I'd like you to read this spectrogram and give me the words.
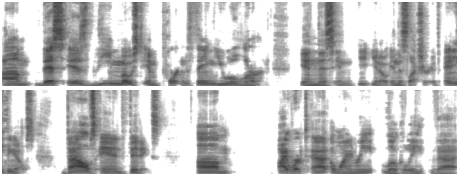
Um, this is the most important thing you will learn in this in you know in this lecture. If anything else, valves and fittings. Um, I worked at a winery locally that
